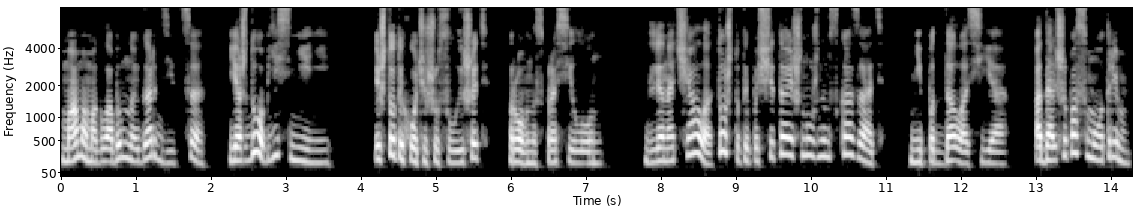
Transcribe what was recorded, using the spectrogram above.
Мама могла бы мной гордиться. Я жду объяснений. «И что ты хочешь услышать?» — ровно спросил он. «Для начала то, что ты посчитаешь нужным сказать». Не поддалась я. «А дальше посмотрим».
